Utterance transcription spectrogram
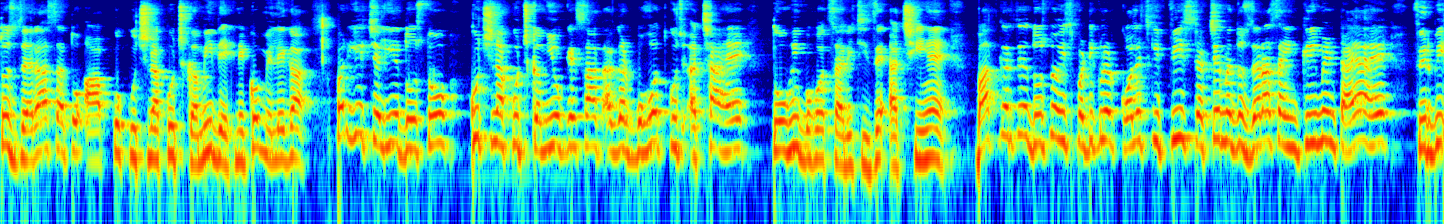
तो जरा सा तो आपको कुछ ना कुछ कमी देखने को मिलेगा। पर ये चलिए दोस्तों, कुछ ना कुछ कमियों के साथ अगर बहुत कुछ अच्छा है तो भी बहुत सारी चीज़ें अच्छी हैं। बात करते हैं दोस्तों इस पर्टिकुलर कॉलेज की फ़ीस स्ट्रक्चर में तो जरा सा इंक्रीमेंट आया है फिर भी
